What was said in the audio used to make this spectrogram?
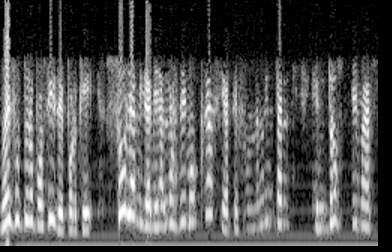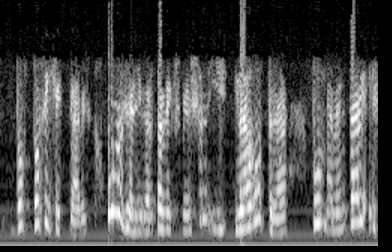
no hay futuro posible porque sola, mira, mira, las democracias se fundamentan en dos temas, dos, dos ejes claves. Uno es la libertad de expresión y la otra fundamental es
